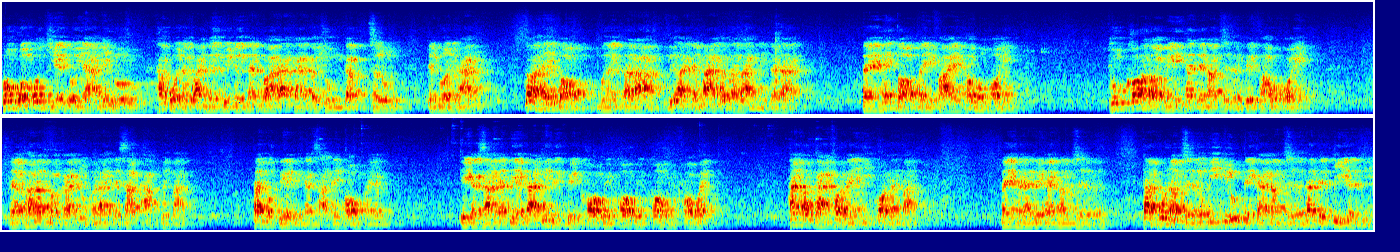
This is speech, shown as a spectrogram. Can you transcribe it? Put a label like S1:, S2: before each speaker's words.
S1: พวกผมก็เขียนตัวอย่างให้ดูทั้งหมดนะว่าหนึ่งจุดหนึ่งนั้นวาระการประชุมกับสรุปจำนวนครั้งก็ให้ตอบเหมือนตาราง หรืออาจจะมากกว่าตารางนี้ก็ได้ แต่ให้ตอบในไฟล์ PowerPoint ทุกข้อต่อไปนี้ท่านจะนำเสนอเป็น PowerPoint แล้วคณะกรรมการอยู่ข้างล่างจะซักถามขึ้นมา ท่านต้องเตรียมเอกสารให้พร้อมนะครับเอกสารนั้นเตรียมหน้านที่หนึ่งเป็นข้อเป็นข้อเป็นข้อเป็นข้อไว้ ท่านต้องการข้อไหนอีกข้อนั้นมา ในขณะในการนำเสนอ ถ้าผู้นำเสนอมีพิรุธในการนำเสนอท่านจะจี้ทันที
